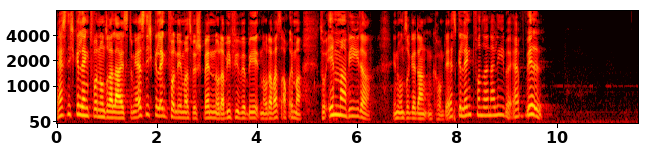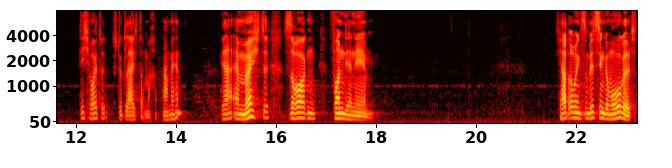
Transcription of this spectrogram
Er ist nicht gelenkt von unserer Leistung. Er ist nicht gelenkt von dem, was wir spenden oder wie viel wir beten oder was auch immer. So immer wieder in unsere Gedanken kommt. Er ist gelenkt von seiner Liebe. Er will dich heute ein Stück leichter machen. Amen. Ja, er möchte Sorgen von dir nehmen. Ich habe übrigens ein bisschen gemogelt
